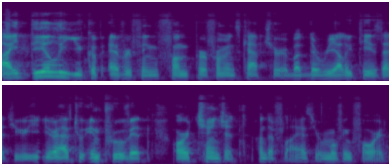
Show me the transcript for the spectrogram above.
ideally, you could everything from performance capture, but the reality is that you either have to improve it or change it on the fly as you're moving forward.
